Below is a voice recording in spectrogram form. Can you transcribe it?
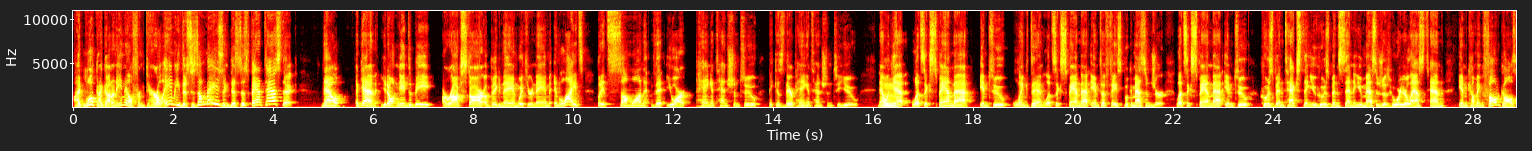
I look, I got an email from Darrell Amy. This is amazing. This is fantastic. Now, again, you don't need to be a rock star, a big name with your name in lights, but it's someone that you are paying attention to because they're paying attention to you. Now, mm. again, let's expand that into LinkedIn. Let's expand that into Facebook Messenger. Let's expand that into who's been texting you, who's been sending you messages, who are your last 10 incoming phone calls.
